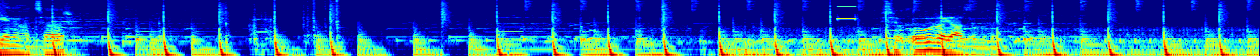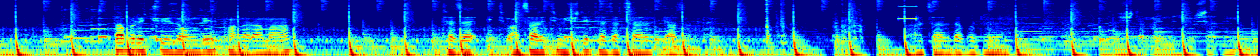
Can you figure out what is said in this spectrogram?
Yeni açar. İşte Uğur'a yazıldı. W211 panorama təzə it açar itmişdi, təzə açar yazıldı. Açarı da budur. İşte mən də göstərdim.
